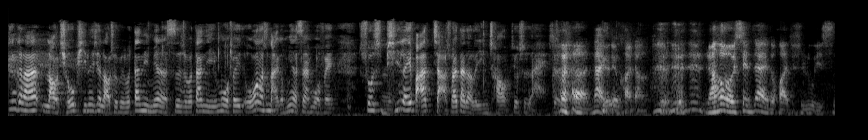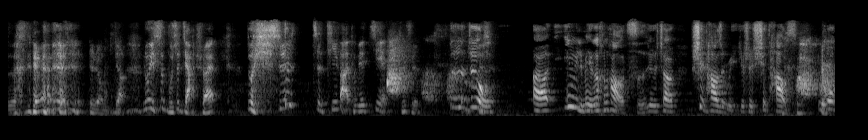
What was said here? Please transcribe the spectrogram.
英格兰老球皮，那些老球皮，说丹尼米尔斯，什么丹尼墨菲，我忘了是哪个米尔斯还是墨菲，说是皮雷把假摔带到了英超，就是哎，那有点夸张了。然后现在的话就是路易斯这种比较，路易斯不是假摔，路易斯这踢法特别贱，就是就是这种呃英语里面有个很好的词，就是叫 shithousery，就是 shit house，就说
